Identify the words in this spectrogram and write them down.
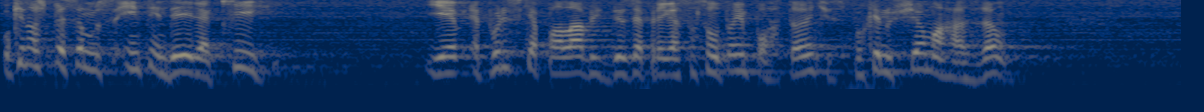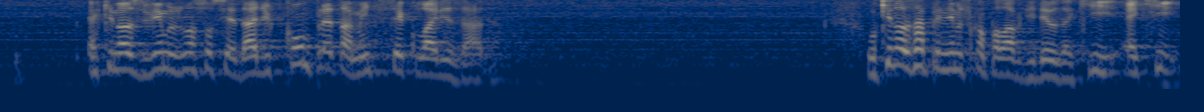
o que nós precisamos entender aqui, e é, é, por isso que a palavra de Deus e a pregação são tão importantes, porque nos chamam a razão, é que nós vivemos uma sociedade completamente secularizada. O que nós aprendemos com a palavra de Deus aqui é que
